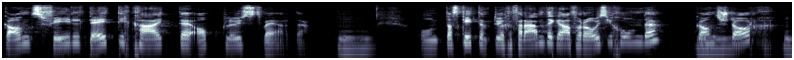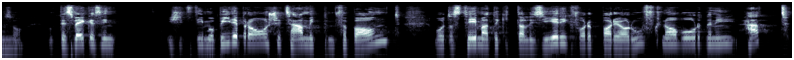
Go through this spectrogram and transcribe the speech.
ganz viele Tätigkeiten abgelöst werden. Mhm. Und das gibt natürlich eine Veränderung auch für unsere Kunden, ganz mhm. stark. Mhm. Also, und deswegen sind ist jetzt die Immobilienbranche jetzt auch mit dem Verband, wo das Thema Digitalisierung vor ein paar Jahren aufgenommen worden hat,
